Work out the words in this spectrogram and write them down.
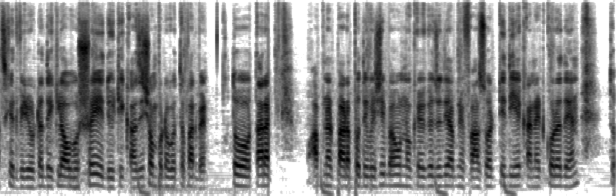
আজকের ভিডিওটা দেখলে অবশ্যই এই দুইটি কাজই সম্পূর্ণ করতে পারবেন। তো তারা আপনার পাড়া প্রতিবেশী বা অন্য কেউকে যদি আপনি পাসওয়ার্ডটি দিয়ে কানেক্ট করে দেন তো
